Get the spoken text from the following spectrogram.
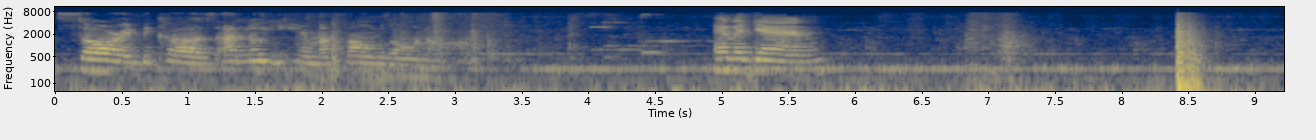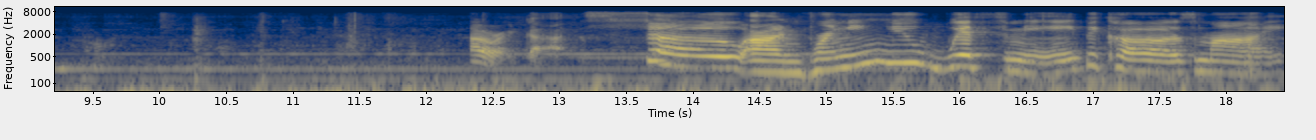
Sorry, because I know you hear my phone going off. And again, Alright, guys. So, I'm bringing you with me because my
